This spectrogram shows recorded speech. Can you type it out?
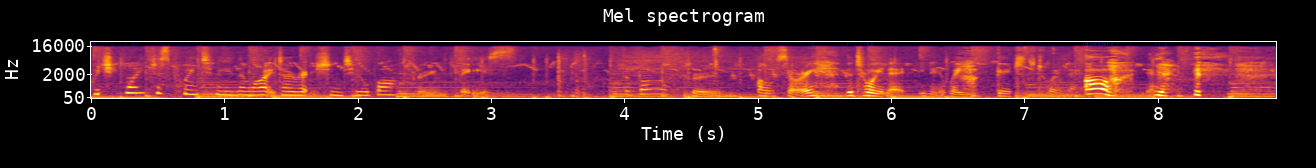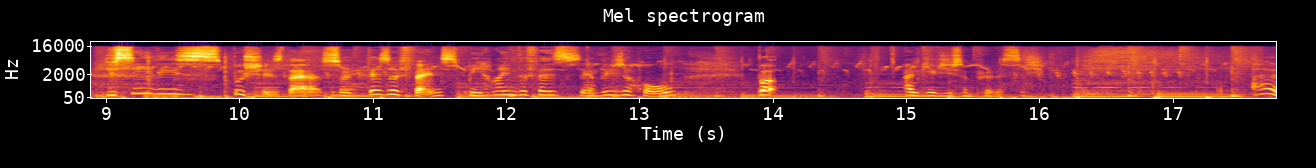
would you mind just pointing me in the right direction to your bathroom, please? Bathroom. Oh, sorry, the toilet, you know, where you go to the toilet. Oh, yeah. You see these bushes there? So there's a fence. Behind the fence, there is a hole. But I'll give you some privacy. Oh,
